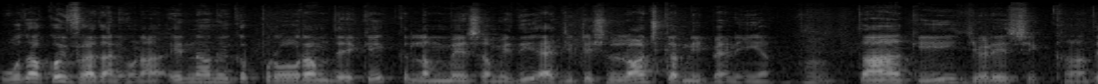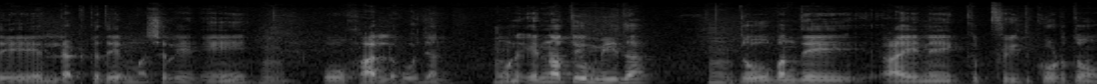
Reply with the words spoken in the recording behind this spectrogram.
ਉਹਦਾ ਕੋਈ ਫਾਇਦਾ ਨਹੀਂ ਹੋਣਾ। ਇਹਨਾਂ ਨੂੰ ਇੱਕ ਪ੍ਰੋਗਰਾਮ ਦੇ ਕੇ ਇੱਕ ਲੰਮੇ ਸਮੇਂ ਦੀ ਐਜੀਟੇਸ਼ਨ ਲਾਂਚ ਕਰਨੀ ਪੈਣੀ ਆ। ਤਾਂ ਕਿ ਜਿਹੜੇ ਸਿੱਖਾਂ ਦੇ ਲਟਕਦੇ ਮਸਲੇ ਨੇ ਉਹ ਹੱਲ ਹੋ ਜਾਣ। ਹੁਣ ਇਹਨਾਂ ਤੇ ਉਮੀਦ ਆ। ਦੋ ਬੰਦੇ ਆਏ ਨੇ ਇੱਕ ਫਰੀਦਕੋਟ ਤੋਂ।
